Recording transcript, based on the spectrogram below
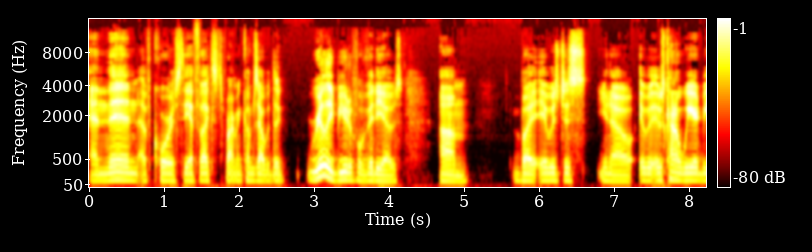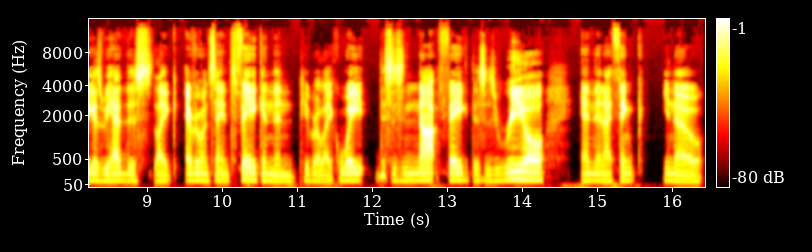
And then, of course, the athletics department comes out with the really beautiful videos. Um, but it was just, you know, it, it was kind of weird because we had this, like, everyone saying it's fake. And then people are like, wait, this is not fake. This is real. And then I think, you know,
